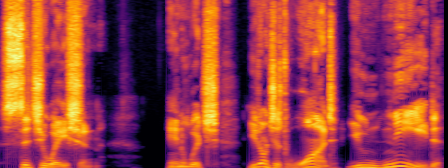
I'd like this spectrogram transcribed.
situation in which you don't just want, you need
